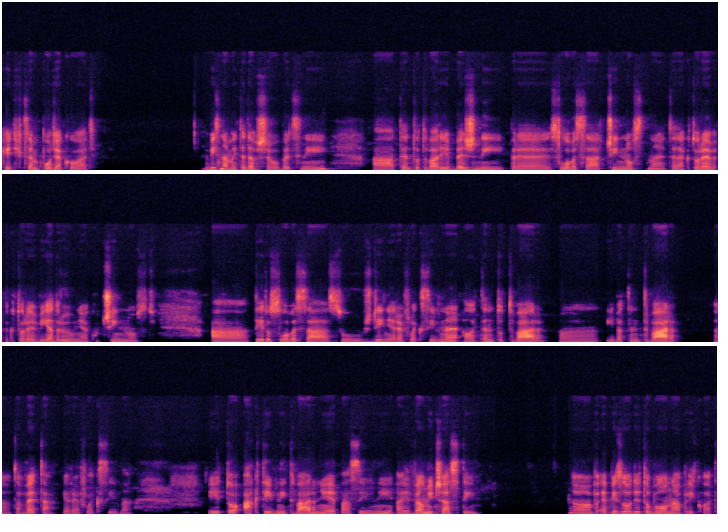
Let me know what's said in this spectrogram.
keď chcem poďakovať. Význam je teda všeobecný a tento tvar je bežný pre slovesa činnostné, teda ktoré, ktoré vyjadrujú nejakú činnosť. A tieto slovesa sú vždy nereflexívne, ale tento tvar, e, iba ten tvar, e, tá veta je reflexívna. Je to aktívny tvar, nie je pasívny a je veľmi častý. E, v epizóde to bolo napríklad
